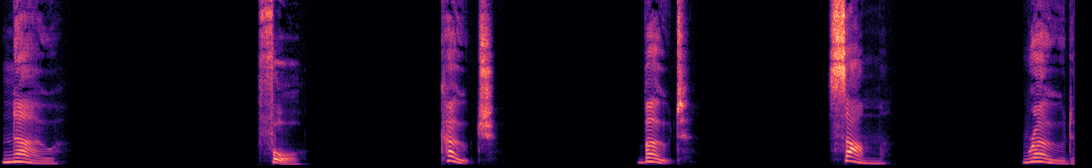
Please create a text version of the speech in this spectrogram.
no, 4, coach, boat, some, road.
